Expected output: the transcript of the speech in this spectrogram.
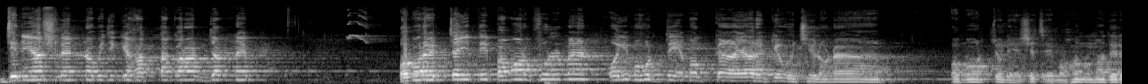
যিনি আসলেন নবীজিকে হত্যা করার জন্যে। ওমরের চাইতে পাওয়ারফুল ম্যান ওই মুহূর্তে মক্কায় আর কেউ ছিল না। ওমর চলে এসেছে মোহাম্মদের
